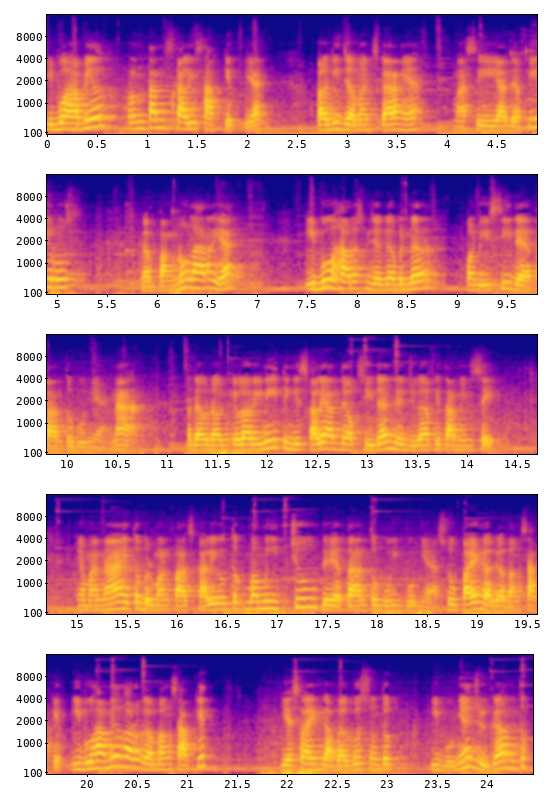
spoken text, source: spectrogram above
Ibu hamil rentan sekali sakit ya. Apalagi zaman sekarang ya, masih ada virus, gampang nular ya. Ibu harus menjaga benar kondisi daya tahan tubuhnya. Nah, pada daun-daun kelor ini tinggi sekali antioksidan dan juga vitamin C. Yang mana itu bermanfaat sekali untuk memicu daya tahan tubuh ibunya supaya nggak gampang sakit. Ibu hamil kalau gampang sakit, ya selain nggak bagus untuk ibunya juga untuk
